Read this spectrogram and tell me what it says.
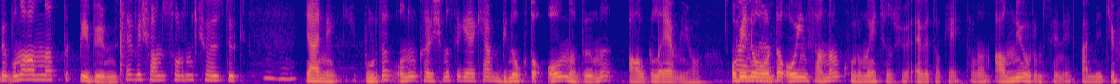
Ve bunu anlattık birbirimize ve şu anda sorunu çözdük. Yani burada onun karışması gereken bir nokta olmadığını algılayamıyor. O beni Aynen. orada o insandan korumaya çalışıyor. Evet okey tamam anlıyorum seni anneciğim.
